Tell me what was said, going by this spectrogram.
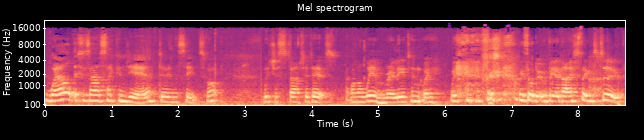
Well, this is our second year doing the Seed Swap we just started it on a whim, really, didn't we? We, we thought it would be a nice thing to do.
